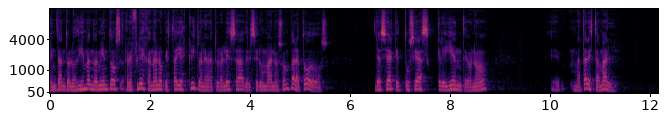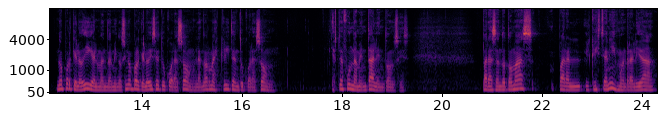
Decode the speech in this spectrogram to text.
En tanto los diez mandamientos reflejan algo que está ahí escrito en la naturaleza del ser humano, son para todos. Ya sea que tú seas creyente o no, eh, matar está mal. No porque lo diga el mandamiento, sino porque lo dice tu corazón, la norma escrita en tu corazón. Esto es fundamental entonces. Para Santo Tomás, para el, cristianismo en realidad,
